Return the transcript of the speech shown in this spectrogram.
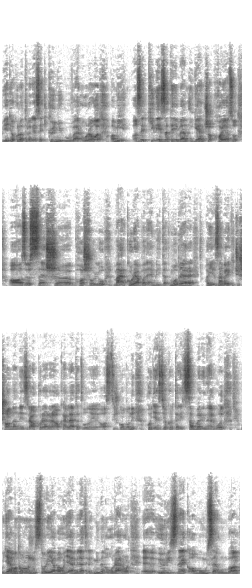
ugye gyakorlatilag ez egy könnyű búvár óra volt, ami azért kinézetében igencsak hajazott az összes hasonló hasonló, már korábban említett modellre. Ha az ember egy kicsit sannán néz rá, akkor erre akár lehetett volna azt is gondolni, hogy ez gyakorlatilag egy Submariner volt. Ugye elmondtam a Longines sztoriában, hogy elméletileg minden óráról őriznek a múzeumban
